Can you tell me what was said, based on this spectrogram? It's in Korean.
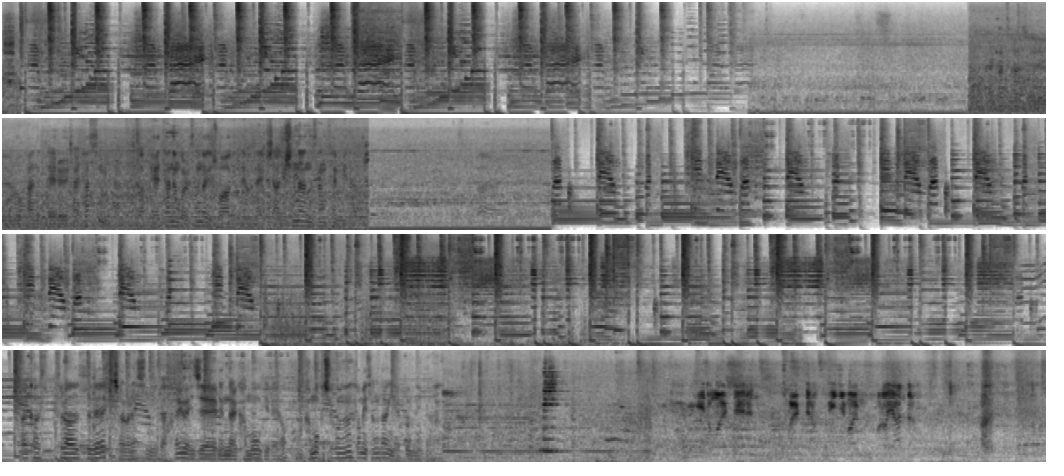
도착을 했습니다. 여기가 이제 옛날 감옥이래요. 감옥치고는 섬이 상당히 예쁩니다. 이동할 때는 절대로 뛰지 말고 걸어야 한다.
